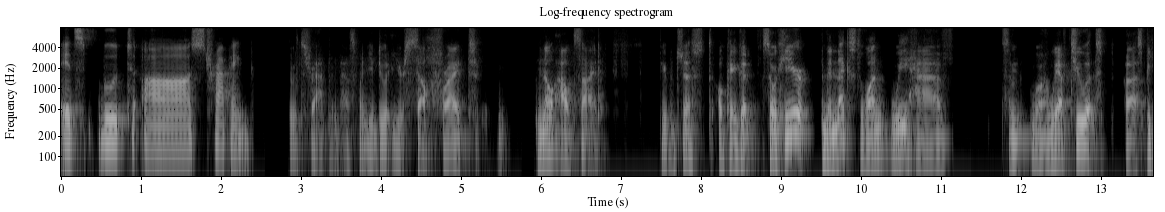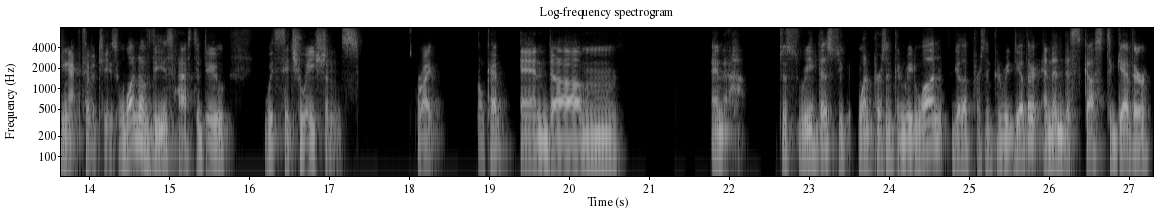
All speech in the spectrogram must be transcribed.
it's boot uh, bootstrapping. bootstrapping. That's when you do it yourself, right? No outside. People just okay, good. So here, the next one, we have some. Well, we have two uh, speaking activities. One of these has to do with situations, right? Okay, and um, and just read this. You, one person can read one, the other person can read the other, and then discuss together.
